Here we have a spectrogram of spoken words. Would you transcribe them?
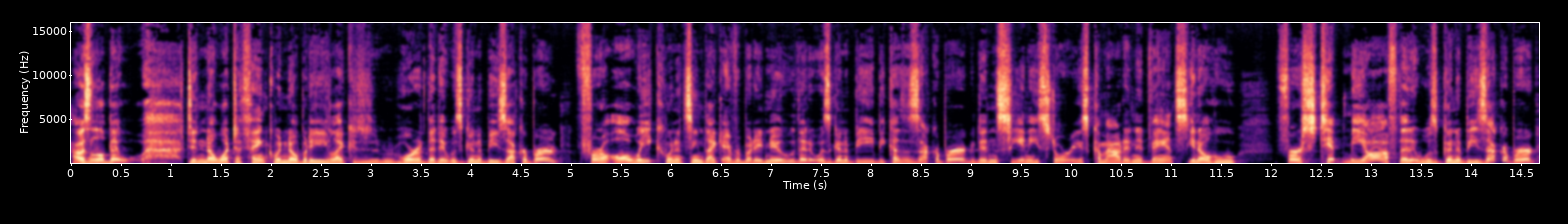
I was a little bit didn't know what to think when nobody like reported that it was going to be Zuckerberg for all week when it seemed like everybody knew that it was going to be because of Zuckerberg. Didn't see any stories come out in advance. You know who first tipped me off that it was going to be Zuckerberg?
